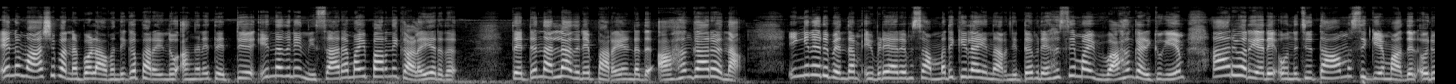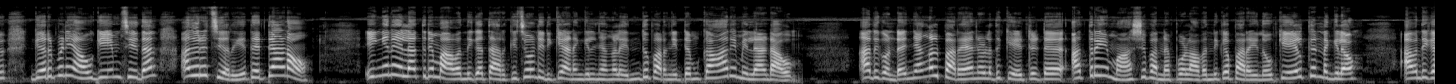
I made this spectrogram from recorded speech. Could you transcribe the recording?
എന്ന് മാഷി പറഞ്ഞപ്പോൾ അവന്തിക പറയുന്നു അങ്ങനെ തെറ്റ് എന്നതിനെ നിസ്സാരമായി പറഞ്ഞു കളയരുത്. തെറ്റെന്നല്ല അതിനെ പറയേണ്ടത് അഹങ്കാരം എന്നാ. ഇങ്ങനെ ഒരു ബന്ധം ഇവിടെ ആരും സമ്മതിക്കില്ല എന്നറിഞ്ഞിട്ടും രഹസ്യമായി വിവാഹം കഴിക്കുകയും ആരും അറിയാതെ ഒന്നിച്ച് താമസിക്കുകയും അതിൽ ഒരു ഗർഭിണിയാവുകയും ചെയ്താൽ അതൊരു ചെറിയ തെറ്റാണോ? ഇങ്ങനെ എല്ലാത്തിനും അവന്തിക തർക്കിച്ചുകൊണ്ടിരിക്കുകയാണെങ്കിൽ ഞങ്ങൾ എന്തു പറഞ്ഞിട്ടും കാര്യമില്ലാണ്ടാവും. അതുകൊണ്ട് ഞങ്ങൾ പറയാനുള്ളത് കേട്ടിട്ട് അത്രയും മാഷ് പറഞ്ഞപ്പോൾ അവന്തിക പറയുന്നു കേൾക്കണ്ടെങ്കിലോ? അവന്തിക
